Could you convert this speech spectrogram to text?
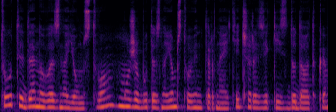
Тут іде нове знайомство. Може бути знайомство в інтернеті через якісь додатки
